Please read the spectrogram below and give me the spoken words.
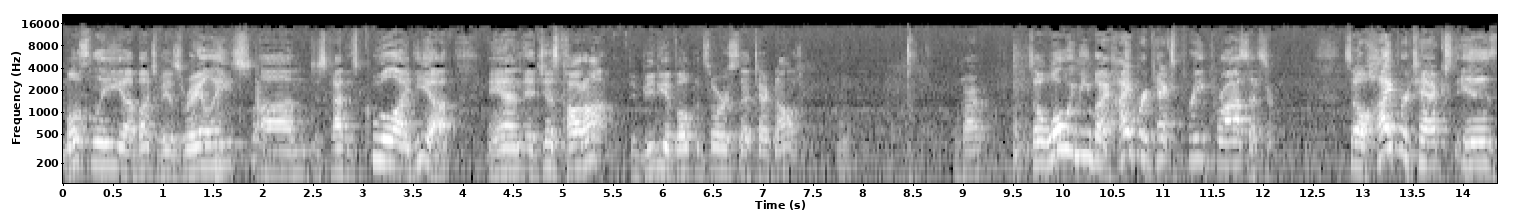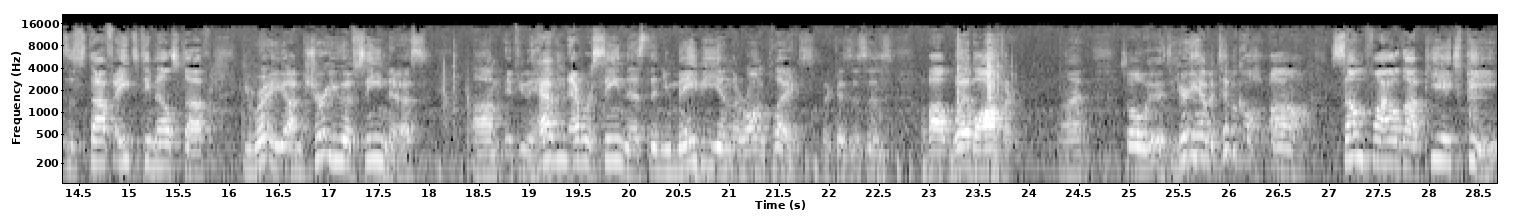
mostly a bunch of Israelis, um, just had this cool idea, and it just caught on. The beauty of open source uh, technology. Okay. So what we mean by hypertext preprocessor. So hypertext is the stuff, HTML stuff. You I'm sure you have seen this. Um, if you haven't ever seen this, then you may be in the wrong place because this is about web author. Right? So here you have a typical uh, sumfile.php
